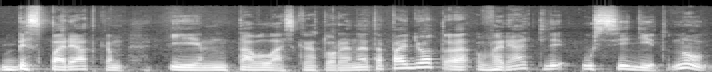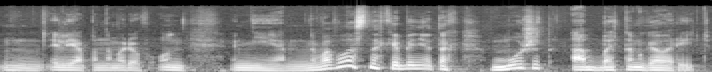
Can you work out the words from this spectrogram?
беспорядкам, и та власть, которая на это пойдет, а, вряд ли усидит. Ну, Илья Пономарев, он не во властных кабинетах может об этом говорить.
